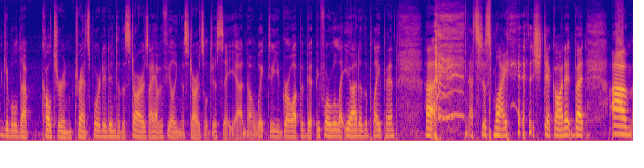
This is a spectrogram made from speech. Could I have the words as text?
gibbled up culture and transport it into the stars, I have a feeling the stars will just say, "Yeah, no, wait till you grow up a bit before we'll let you out of the playpen." Uh, that's just my shtick on it. But, um,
